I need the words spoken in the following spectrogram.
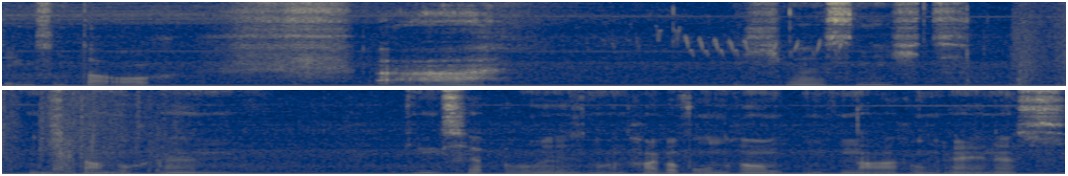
Dings und da auch. Ah, ich weiß nicht. Wenn ich dann noch ein Dings herbaue, ist noch ein halber Wohnraum und Nahrung eines.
